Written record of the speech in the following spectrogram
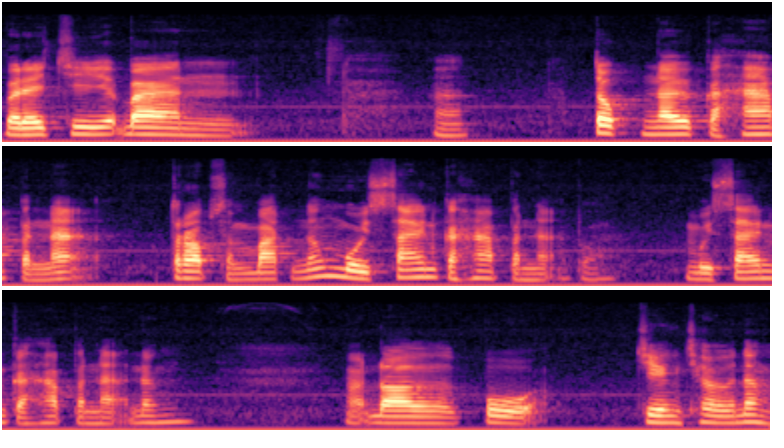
ព្រះរាជាបានទុកនៅកហាបណៈទ្រព្យសម្បត្តិនឹង1សែនកហាបណៈបង1សែនកហាបណៈនឹងដល់ពួកជាងឈើនឹង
